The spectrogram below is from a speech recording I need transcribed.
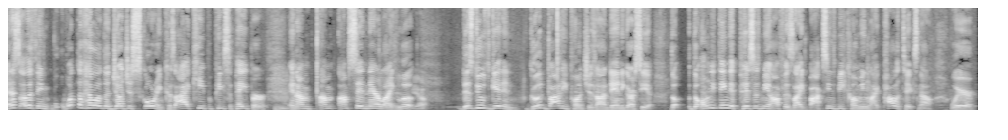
that's the other thing. What the hell are the judges scoring? Because I keep a piece of paper and I'm I'm I'm sitting there like, look, Yep. This dude's getting good body punches on Danny Garcia. The the only thing that pisses me off is like boxing's becoming like politics now, where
